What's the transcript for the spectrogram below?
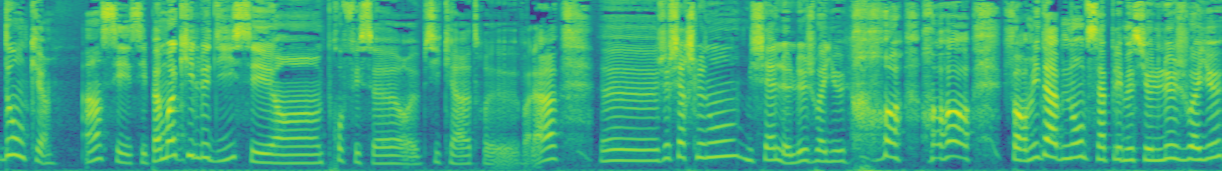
Donc, hein, c'est pas moi qui le dis, c'est un professeur, euh, psychiatre, voilà. je cherche le nom, Michel Le Joyeux. Oh, oh, oh, formidable nom de s'appeler Monsieur Le Joyeux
